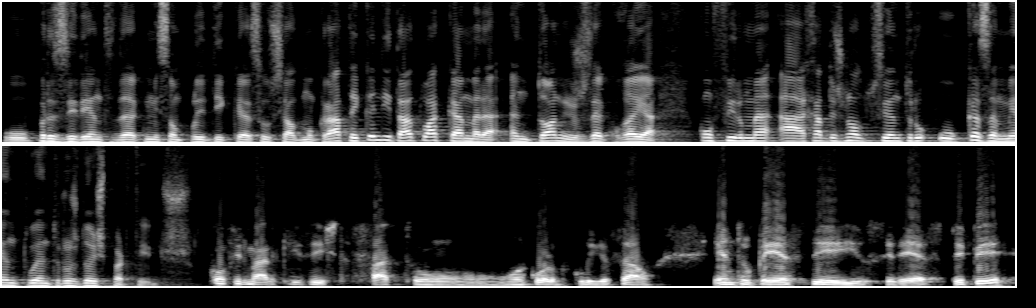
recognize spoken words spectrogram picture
O presidente da Comissão Política Social Democrata e candidato à Câmara, António José Correia, confirma à Rádio Jornal do Centro o casamento entre os dois partidos confirmar que existe de facto um, um acordo de coligação entre o PSD e o CDS-PP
